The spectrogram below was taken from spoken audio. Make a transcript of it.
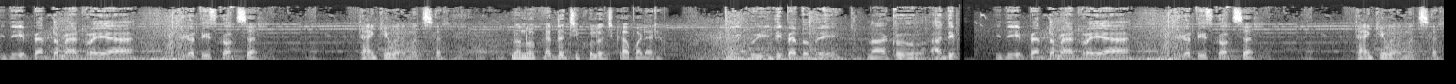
ఇది పెద్ద మ్యాటర్ అయ్యా. ఇదిగో తీసుకో. Sir thank you very much sir. నన్ను పెద్ద చిక్కులోంచి కాపాడారు. నీకు ఇది పెద్దది నాకు అది ఇది పెద్ద మ్యాటర్ అయ్యా. ఇదిగో తీసుకో. Sir thank you very much sir.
